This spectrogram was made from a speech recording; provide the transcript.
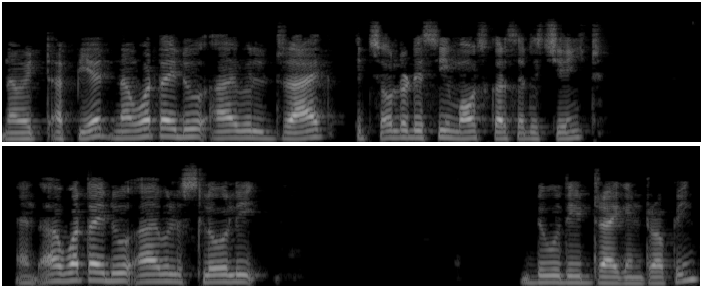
Now it appeared. Now what I do I will drag. It's already see mouse cursor is changed. And uh, what I do I will slowly do the drag and dropping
